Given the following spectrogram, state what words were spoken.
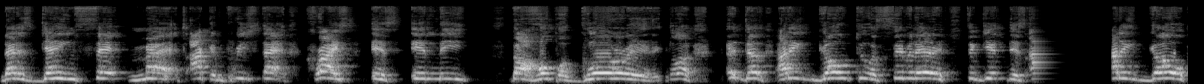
That is game, set, match. I can preach that. Christ is in me, the hope of glory. It does. I didn't go to a seminary to get this. I I didn't go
